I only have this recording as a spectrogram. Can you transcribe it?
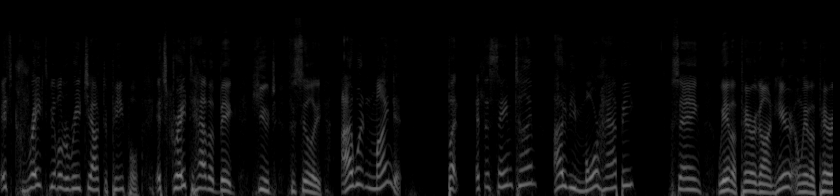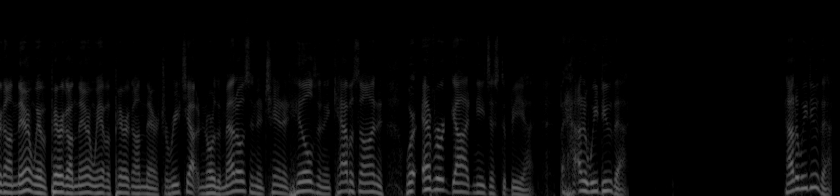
It's great to be able to reach out to people. It's great to have a big, huge facility. I wouldn't mind it. But at the same time, I would be more happy saying we have a paragon here and we have a paragon there and we have a paragon there and we have a paragon there to reach out in Northern Meadows and Enchanted Hills and in Cabezon and wherever God needs us to be at. But how do we do that? How do we do that?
